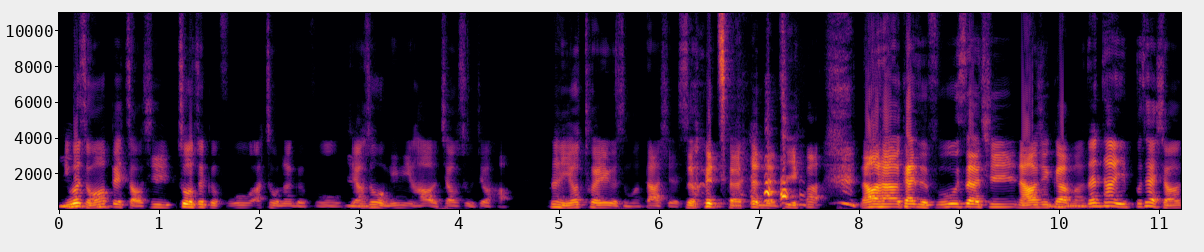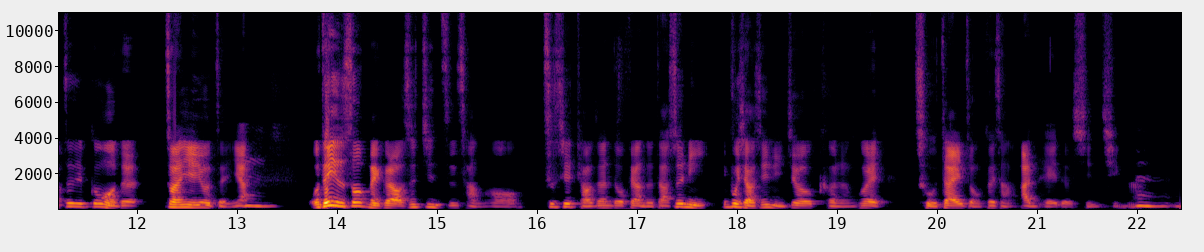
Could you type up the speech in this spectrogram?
嗯你为什么要被找去做这个服务啊，做那个服务？嗯比方说，我明明好好教书就好，那你又推一个什么大学社会责任的计划，然后他要开始服务社区，然后去干嘛？嗯但他也不太晓得这是跟我的专业又怎样。嗯我的意思说，每个老师进职场哦，这些挑战都非常的大，所以你一不小心，你就可能会处在一种非常暗黑的心情啊。嗯嗯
